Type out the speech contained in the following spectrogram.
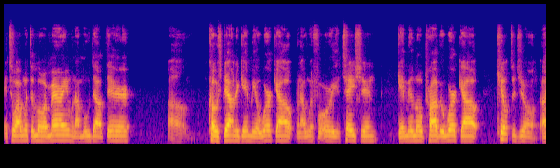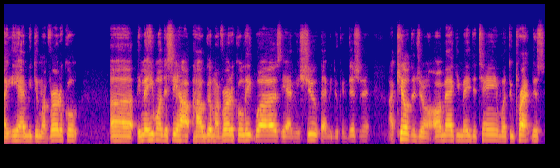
until I went to Lower Merion when I moved out there. Um, Coach Downer gave me a workout when I went for orientation, gave me a little private workout, killed the joint. Like he had me do my vertical. Uh, he made, he wanted to see how how good my vertical leap was. He had me shoot, had me do conditioning. I killed the joint. Automatically made the team. Went through practice,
